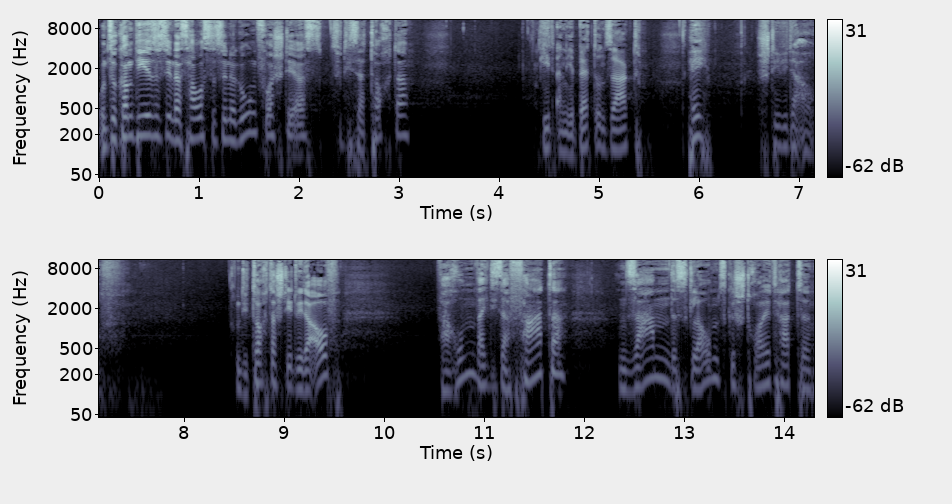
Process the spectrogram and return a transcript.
Und so kommt Jesus in das Haus des Synagogenvorstehers zu dieser Tochter, geht an ihr Bett und sagt, hey, steh wieder auf. Und die Tochter steht wieder auf. Warum? Weil dieser Vater einen Samen des Glaubens gestreut hatte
